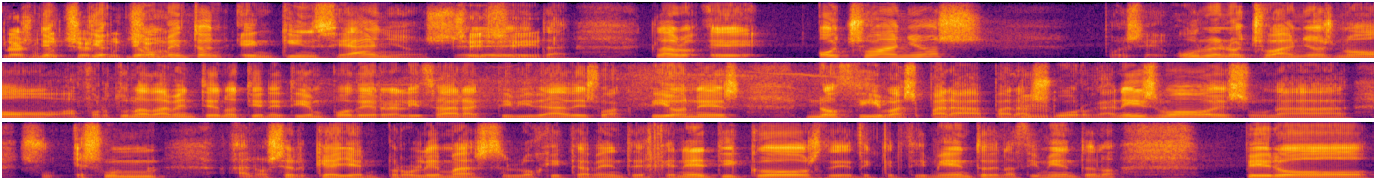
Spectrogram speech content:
no es mucho, de, es mucho. de momento en, en 15 años. Sí, sí. Claro, 8 años pues eh, uno en ocho años no, afortunadamente, no tiene tiempo de realizar actividades o acciones nocivas para, para su organismo. Es una, es un, a no ser que hayan problemas lógicamente genéticos, de, de crecimiento, de nacimiento, ¿no? Pero,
